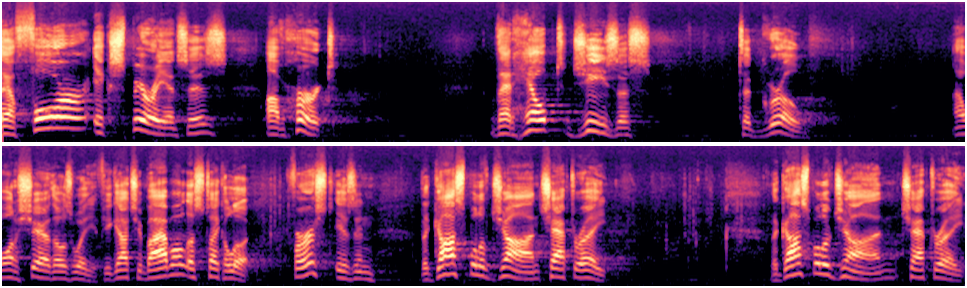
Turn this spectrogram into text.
are four experiences of hurt that helped Jesus to grow. I want to share those with you. If you got your Bible, let's take a look. First is in the Gospel of John, chapter 8. The Gospel of John, chapter 8.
